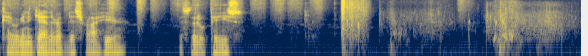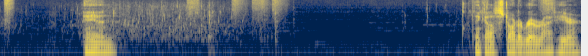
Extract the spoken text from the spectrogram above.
Okay, we're going to gather up this right here, this little piece. And I think I'll start a row right here.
